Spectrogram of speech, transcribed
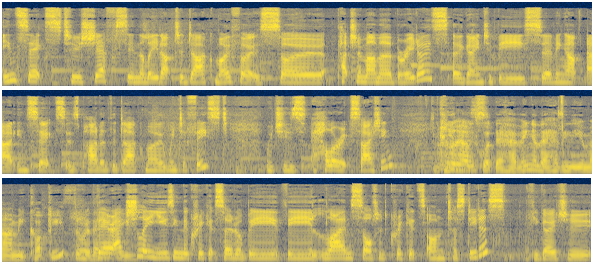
insects to chefs in the lead up to Dark Mofos. So, Pachamama Burritos are going to be serving up our insects as part of the Dark Mo Winter Feast, which is hella exciting. Can kilos. I ask what they're having? Are they having the umami cockies or are they They're having... actually using the crickets, so it'll be the lime salted crickets on tostitas. If you go to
